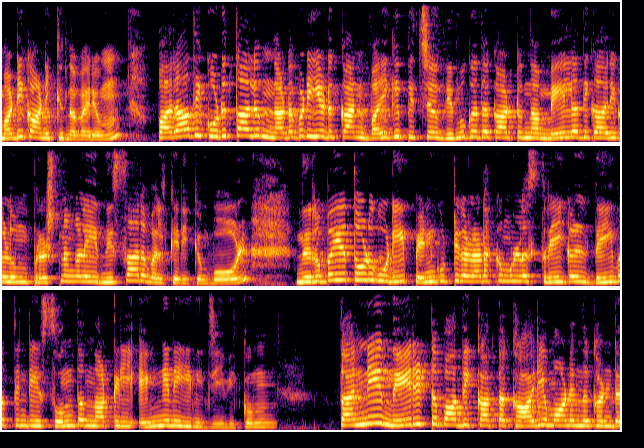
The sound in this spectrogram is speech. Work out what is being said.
മടി കാണിക്കുന്നവരും പരാതി കൊടുത്താലും നടപടിയെടുക്കാൻ വൈകിപ്പിച്ച് വിമുഖത കാട്ടുന്ന മേലധികാരികളും പ്രശ്നങ്ങളെ നിസ്സാരവൽക്കരിക്കുമ്പോൾ നിർഭയത്തോടുകൂടി പെൺകുട്ടികളടക്കമുള്ള സ്ത്രീകൾ ദൈവത്തിന്റെ സ്വന്തം നാട്ടിൽ എങ്ങനെ ഇനി ജീവിക്കും? തന്നെ നേരിട്ട് ബാധിക്കാത്ത കാര്യമാണെന്ന് കണ്ട്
